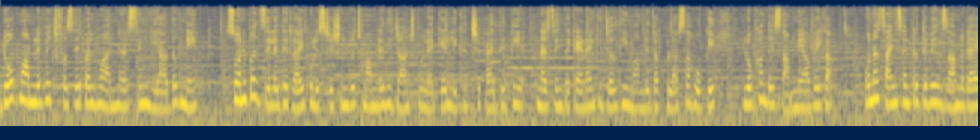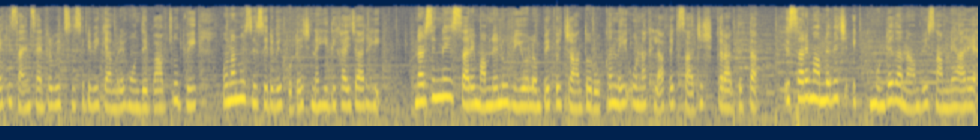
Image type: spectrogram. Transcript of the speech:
ਡੋਪ ਮਾਮਲੇ ਵਿੱਚ ਫਸੇ ਪਹਿਲਵਾਨ ਨਰਸਿੰਘ ਯਾਦਵ ਨੇ ਸੋਨੀਪਤ ਜ਼ਿਲ੍ਹੇ ਦੇ ਰਾਈ ਪੁਲਿਸ ਸਟੇਸ਼ਨ ਵਿੱਚ ਮਾਮਲੇ ਦੀ ਜਾਂਚ ਨੂੰ ਲੈ ਕੇ ਲਿਖਤ ਸ਼ਿਕਾਇਤ ਦਿੱਤੀ ਹੈ ਨਰਸਿੰਘ ਦਾ ਕਹਿਣਾ ਹੈ ਕਿ ਜਲਦ ਹੀ ਮਾਮਲੇ ਦਾ ਖੁਲਾਸਾ ਹੋ ਕੇ ਲੋਕਾਂ ਦੇ ਸਾਹਮਣੇ ਆਵੇਗਾ ਉਹਨਾਂ ਸਾਇੰਸ ਸੈਂਟਰ ਤੇ ਵੀ ਇਲਜ਼ਾਮ ਲਗਾਇਆ ਕਿ ਸਾਇੰਸ ਸੈਂਟਰ ਵਿੱਚ ਸੀਸੀਟੀਵੀ ਕੈਮਰੇ ਹੋਣ ਦੇ ਬਾਵਜੂਦ ਵੀ ਉਹਨਾਂ ਨੂੰ ਸੀਸੀਟੀਵੀ ਫੁਟੇਜ ਨਹੀਂ ਦਿਖਾਈ ਜਾ ਰਹੀ ਨਰਸਿੰਘ ਨੇ ਇਸ ਸਾਰੇ ਮਾਮਲੇ ਨੂੰ ਰੀਓ 올림픽 ਵਿੱਚ ਜਾਣ ਤੋਂ ਰੋਕਣ ਲਈ ਉਹਨਾਂ ਖਿਲਾਫ ਇੱਕ ਸਾਜ਼ਿਸ਼ ਕਰਾਰ ਦਿੱਤਾ ਇਸ ਸਾਰੇ ਮਾਮਲੇ ਵਿੱਚ ਇੱਕ ਮੁੰਡੇ ਦਾ ਨਾਮ ਵੀ ਸਾਹਮਣੇ ਆ ਰਿਹਾ ਹੈ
